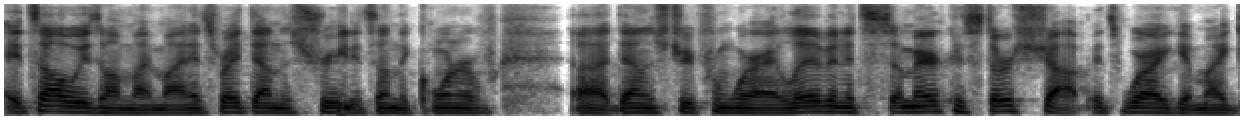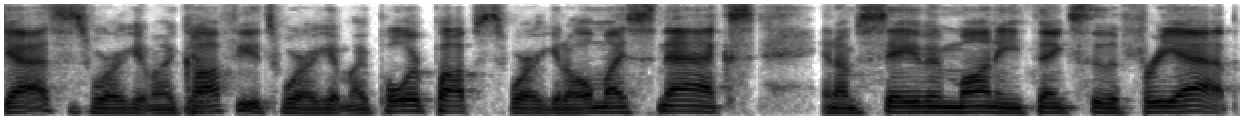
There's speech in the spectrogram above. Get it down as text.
it's always on my mind. It's right down the street. It's on the corner of uh, down the street from where I live, and it's America's Thirst Shop. It's where I get my gas. It's where I get my coffee. It's where I get my Polar Pops. It's where I get all my snacks, and I'm saving money thanks to the free app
